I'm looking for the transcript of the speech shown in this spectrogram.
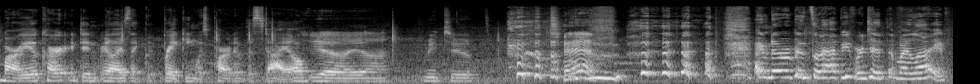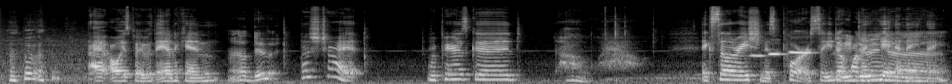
Mario Kart. I didn't realize like braking was part of the style. Yeah, yeah. Me too. Ten. I've never been so happy for 10th in my life. I always play with Anakin. I'll do it. Let's try it. Repair is good. Oh, wow. Acceleration is poor, so you don't want to hit a anything.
